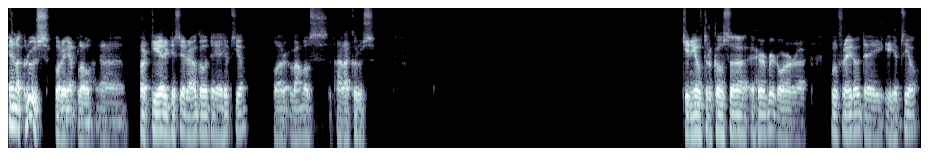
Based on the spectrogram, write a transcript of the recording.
En la cruz, por ejemplo, uh, ¿quiere decir algo de egipcio? O vamos a la cruz. ¿Tiene otra cosa, Herbert o Wilfredo de Egipcio?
